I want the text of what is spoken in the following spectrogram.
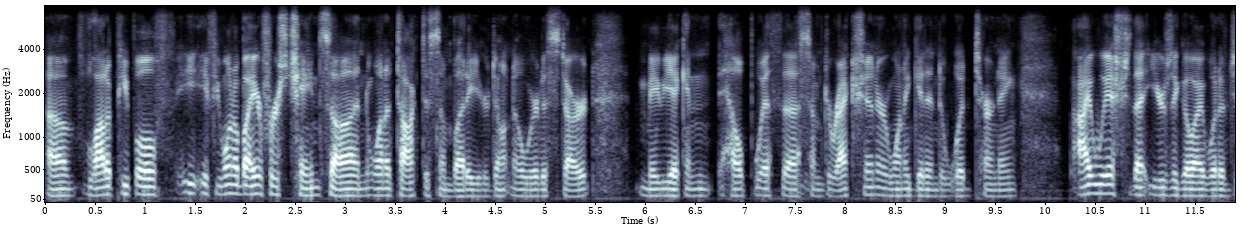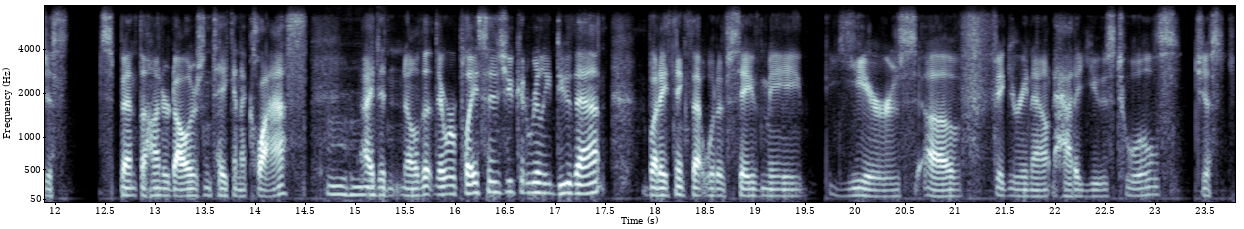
Uh, a lot of people, if, you want to buy your first chainsaw and want to talk to somebody or don't know where to start, maybe I can help with uh, some direction or want to get into wood turning. I wish that years ago I would have just spent the hundred dollars and taken a class. Mhm. I didn't know that there were places you could really do that, but I think that would have saved me years of figuring out how to use tools, just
